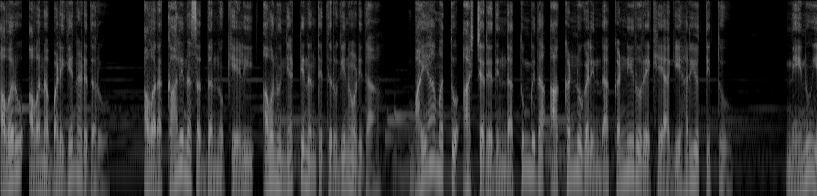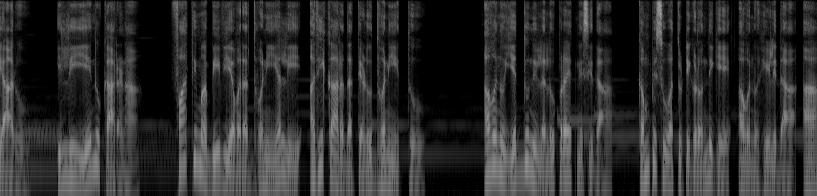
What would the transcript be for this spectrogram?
ಅವರು ಅವನ ಬಳಿಗೆ ನಡೆದರು. ಅವರ ಕಾಲಿನ ಸದ್ದನ್ನು ಕೇಳಿ ಅವನು ನೆಟ್ಟಿನಂತೆ ತಿರುಗಿ ನೋಡಿದ. ಭಯ ಮತ್ತು ಆಶ್ಚರ್ಯದಿಂದ ತುಂಬಿದ ಆ ಕಣ್ಣುಗಳಿಂದ ಕಣ್ಣೀರು ರೇಖೆಯಾಗಿ ಹರಿಯುತ್ತಿತ್ತು. ನೀನು ಯಾರು? ಇಲ್ಲಿ ಏನು ಕಾರಣ? ಫಾತಿಮಾ ಬೀವಿಯವರ ಧ್ವನಿಯಲ್ಲಿ ಅಧಿಕಾರದ ತೆಳು ಧ್ವನಿಯಿತ್ತು. ಅವನು ಎದ್ದು ನಿಲ್ಲಲು ಪ್ರಯತ್ನಿಸಿದ. ಕಂಪಿಸುವ ತುಟಿಗಳೊಂದಿಗೆ ಅವನು ಹೇಳಿದ, ಆ,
